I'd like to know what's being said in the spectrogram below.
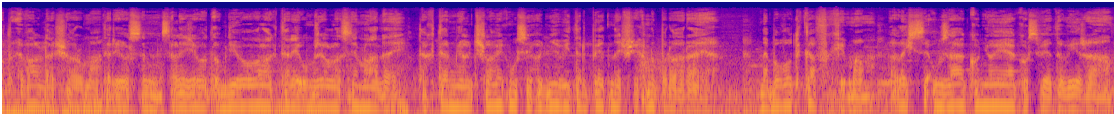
od Evalda Šorma, kterýho jsem celý život obdivovala, který umřel vlastně mladý, tak ten měl člověk musí hodně vytrpět, než všechno prohraje nebo od Kavky mám. Lež se uzákonňuje jako světový řád,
